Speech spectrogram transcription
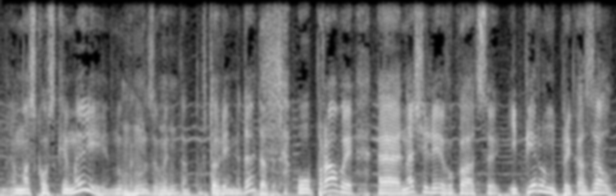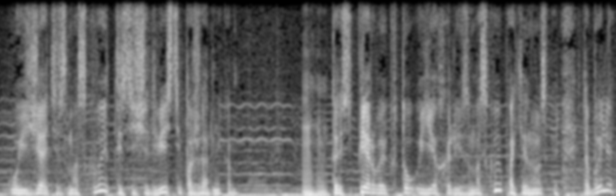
московской мэрии, ну, как там в то время, да, управы начали эвакуацию. И первым он приказал уезжать из Москвы 1200 пожарникам. Мгм. То есть первые, кто уехали из Москвы, покинули Москву, это были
